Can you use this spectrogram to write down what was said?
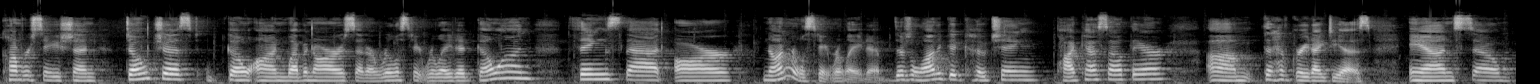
conversation. Don't just go on webinars that are real estate related. Go on things that are non real estate related. There's a lot of good coaching podcasts out there um, that have great ideas. And so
